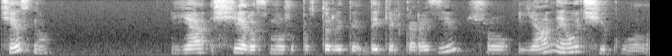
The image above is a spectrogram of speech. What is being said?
Чесно, я ще раз можу повторити декілька разів, що я не очікувала,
